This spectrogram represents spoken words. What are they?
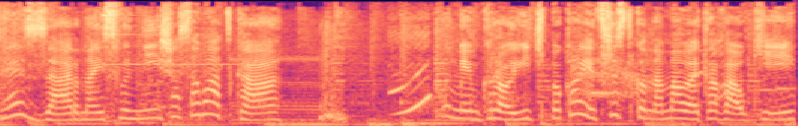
Cezar, najsłynniejsza sałatka. Umiem kroić, pokroję wszystko na małe kawałki.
